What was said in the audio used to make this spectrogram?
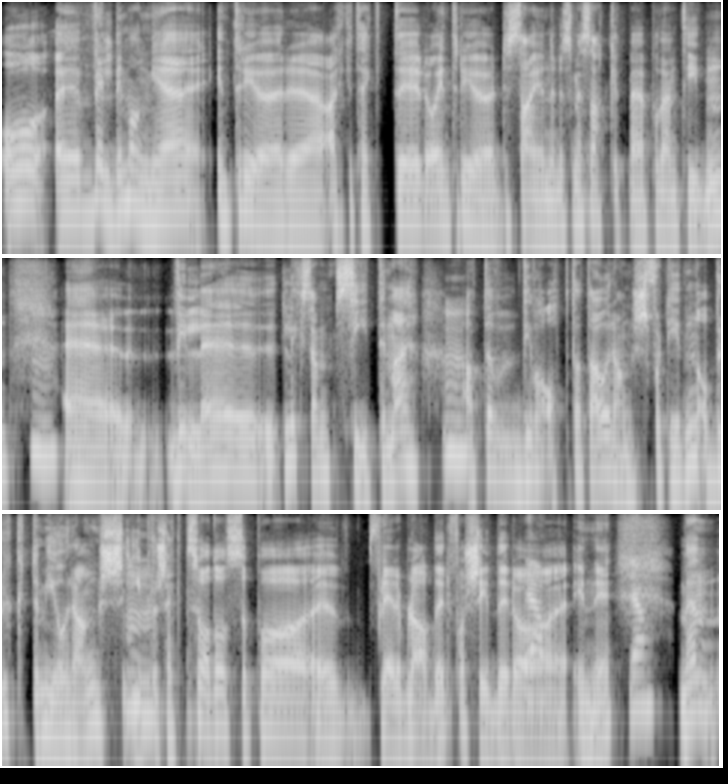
Og eh, veldig mange interiørarkitekter og interiørdesignere som jeg snakket med på den tiden, Mm. eh, ville liksom si til meg Mm. at de var opptatt av oransje for tiden, og brukte mye oransje i Mm. prosjektet. Så det også på eh, flere blader, forsider og inni. Ja. Men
